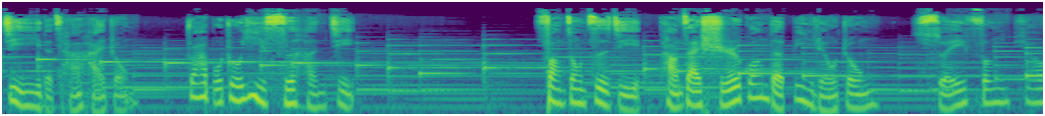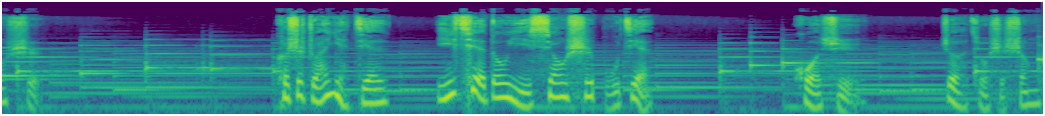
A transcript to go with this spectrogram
记忆的残骸中，抓不住一丝痕迹，放纵自己躺在时光的碧流中，随风飘逝。可是转眼间，一切都已消失不见。或许，这就是生活。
